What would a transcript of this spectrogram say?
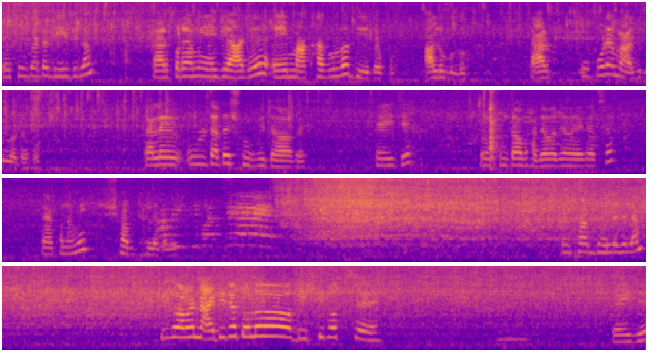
রসুন কাটা দিয়ে দিলাম। তারপরে আমি এই যে আগে এই মাখাগুলো দিয়ে দেবো, আলুগুলো। তার উপরে মাছগুলো দেবো। তাহলে উল্টাতে সুবিধা হবে। তো এই যে রসুনটাও ভাজা ভাজা হয়ে গেছে। তো এখন আমি সব ঢেলে দেবো। সব ঢেলে দিলাম। কি গো, আমার নাইটিটা তোলো, বৃষ্টি পড়ছে। তো এই যে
